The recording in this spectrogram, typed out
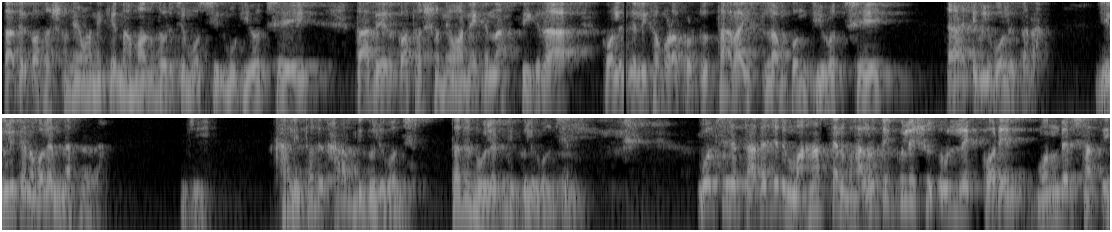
তাদের কথা শুনে অনেকে নামাজ ধরছে, মসজিদমুখী হচ্ছে। তাদের কথা শুনে অনেক নাস্তিকরা কলেজে লেখাপড়া করতো, তারা ইসলামপন্থী হচ্ছে। হ্যাঁ এগুলি বলে তারা। যেগুলি কেন বলেন না আপনারা? জি, খালি তাদের খারাপ দিকগুলি বলছেন, তাদের ভুলের দিকগুলি বলছেন। বলছে যে তাদের যদি মাহাসেন ভালো দিকগুলি উল্লেখ করেন মন্দের সাথে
